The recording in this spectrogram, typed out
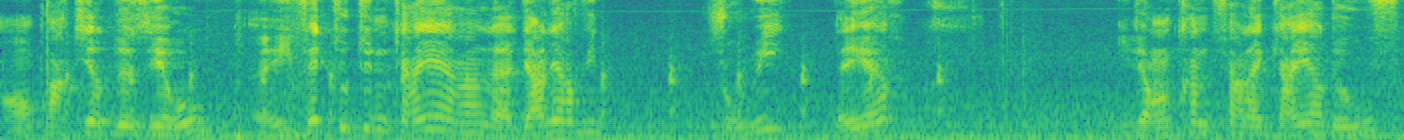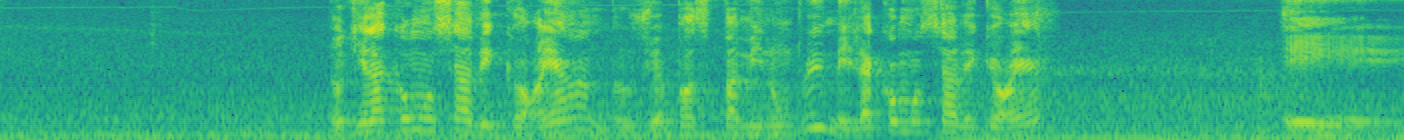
En partir de zéro. Euh, il fait toute une carrière, hein, la dernière vidéo. Aujourd'hui, d'ailleurs. Il est en train de faire la carrière de ouf. Donc il a commencé avec rien. Je vais pas spammer non plus, mais il a commencé avec rien. Et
